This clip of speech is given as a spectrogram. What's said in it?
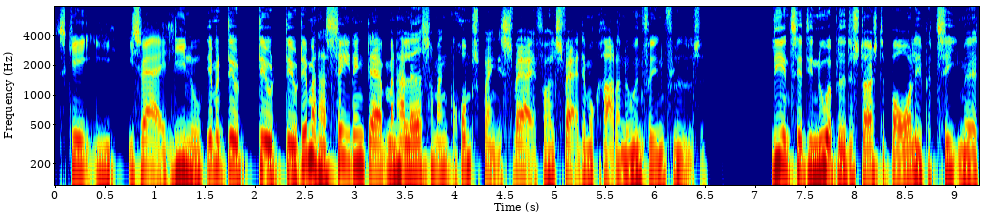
ske i, i Sverige lige nu. Jamen, det er, jo, det, er jo, det er jo det, man har set, ikke? Der, man har lavet så mange krumspring i Sverige for at holde Sverigedemokraterne uden for indflydelse. Lige indtil de nu er blevet det største borgerlige parti med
